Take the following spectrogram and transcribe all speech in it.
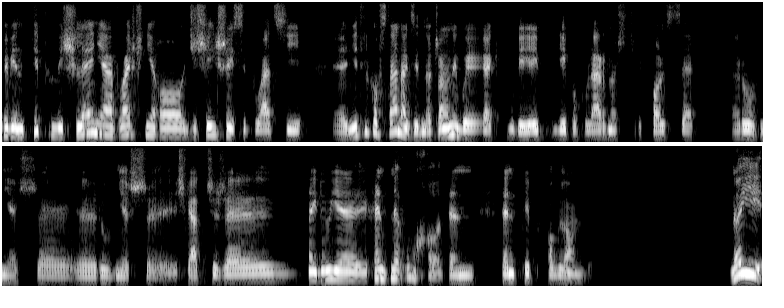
pewien typ myślenia właśnie o dzisiejszej sytuacji, y, nie tylko w Stanach Zjednoczonych, bo jak mówię, jej, jej popularność w Polsce również, również świadczy, że znajduje chętne ucho ten, ten typ poglądu. No i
